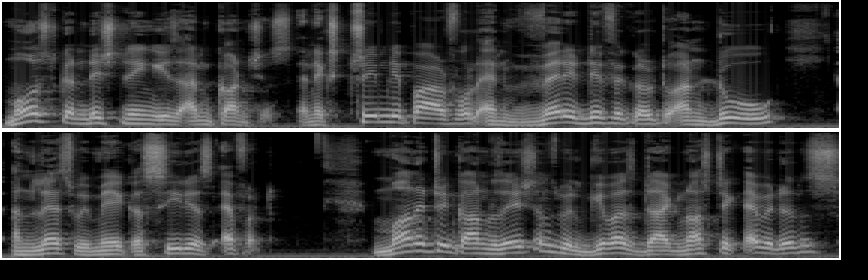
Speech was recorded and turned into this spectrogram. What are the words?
Most conditioning is unconscious and extremely powerful and very difficult to undo unless we make a serious effort. Monitoring conversations will give us diagnostic evidence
